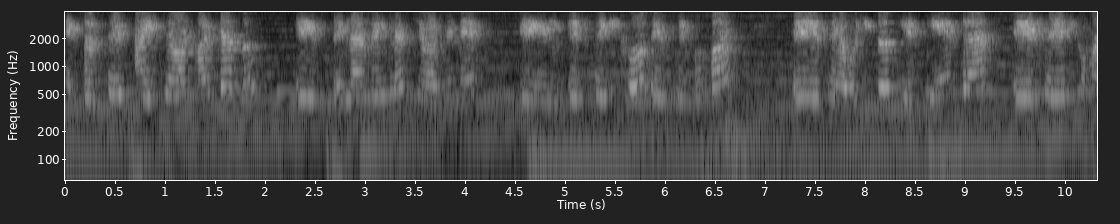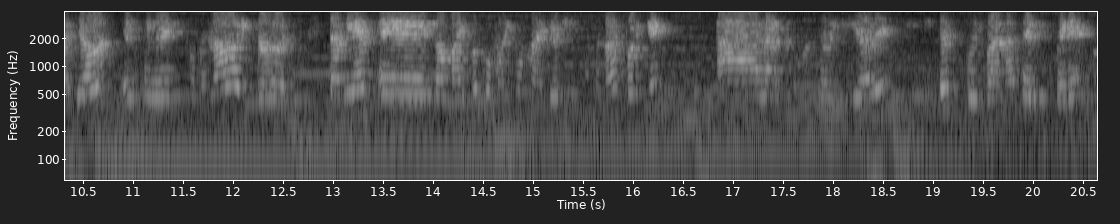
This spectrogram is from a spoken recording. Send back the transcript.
Entonces ahí se van marcando este, las reglas que va a tener el, ser hijo, el ser papá, el ser abuelito, si es que entra, el ser el hijo mayor, el ser el hijo menor y todo eso. También eh, lo marco como hijo mayor y menor porque a las responsabilidades límites pues van a ser diferentes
